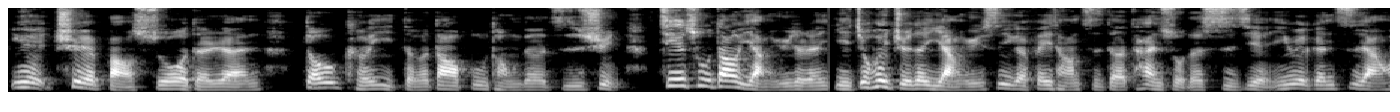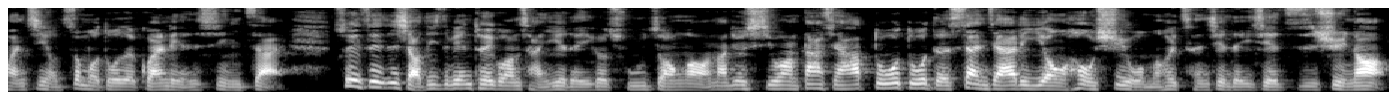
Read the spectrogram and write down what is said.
因为确保所有的人都可以得到不同的资讯，接触到养鱼的人，也就会觉得养鱼是一个非常值得探索的世界，因为跟自然环境有这么多的关联性在。所以这是小弟这边推广产业的一个初衷哦，那就希望大家多多的善加利用后续我们会呈现的一些资讯哦。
